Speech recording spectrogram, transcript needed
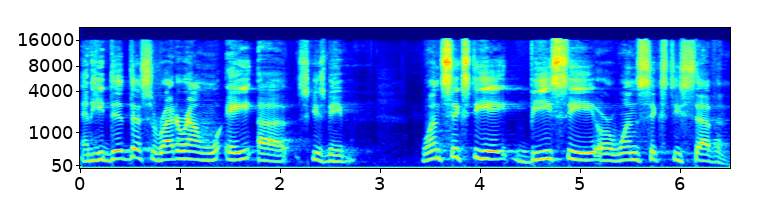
and he did this right around eight, uh, excuse me, 168 BC or 167.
